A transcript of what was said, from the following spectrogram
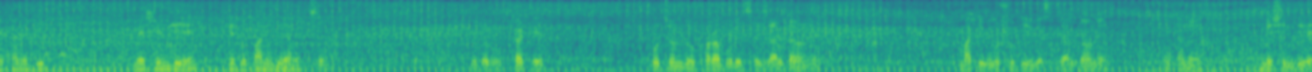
এখানে ডিপ মেশিন দিয়ে খেতে পানি দেওয়া হচ্ছে। এটা ভুট্টা ক্ষেত প্রচণ্ড খরা পড়েছে, যার কারণে মাটিগুলো শুকিয়ে গেছে, যার কারণে এখানে মেশিন দিয়ে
